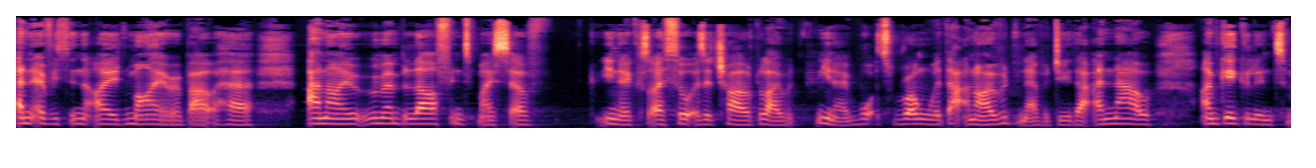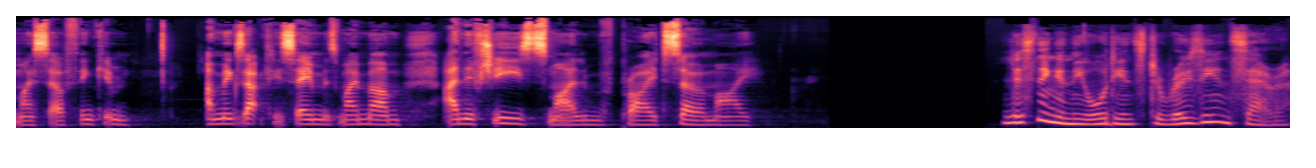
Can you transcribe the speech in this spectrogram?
and everything that I admire about her. And I remember laughing to myself you know, because I thought as a child, well, I would, you know, what's wrong with that? And I would never do that. And now I'm giggling to myself thinking, I'm exactly the same as my mum. And if she's smiling with pride, so am I. Listening in the audience to Rosie and Sarah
